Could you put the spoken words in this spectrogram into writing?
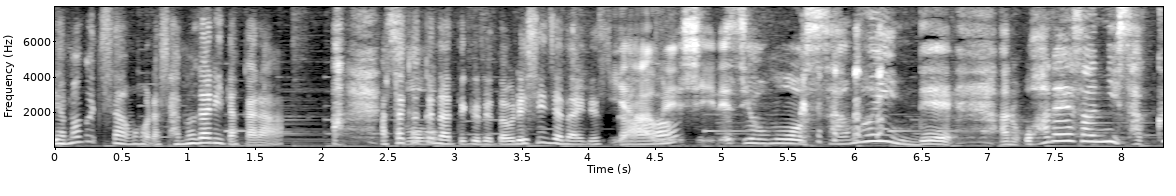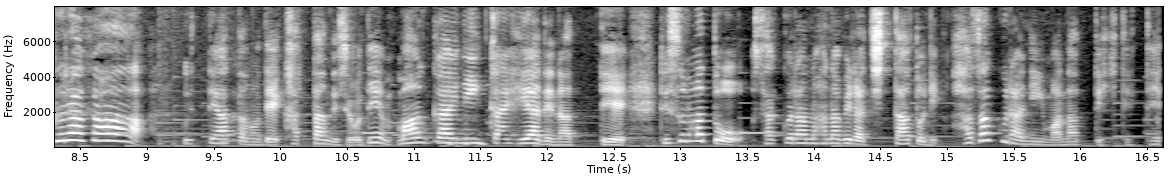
山口さんもほら、寒がりだから、暖かくなってくると嬉しいんじゃないですいやか。嬉しいですよもう寒いんで あのお花屋さんに桜が売ってあったので買ったんですよで満開に一回部屋でなってでその後桜の花びら散った後に葉桜に今なってきてて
